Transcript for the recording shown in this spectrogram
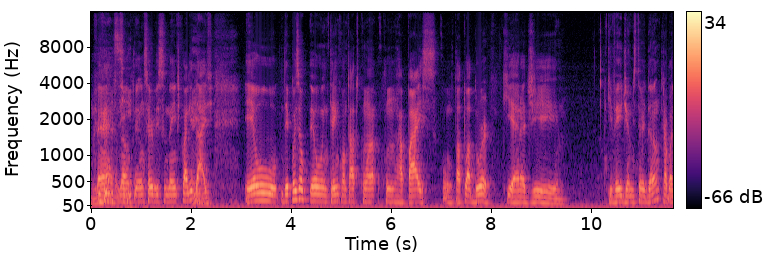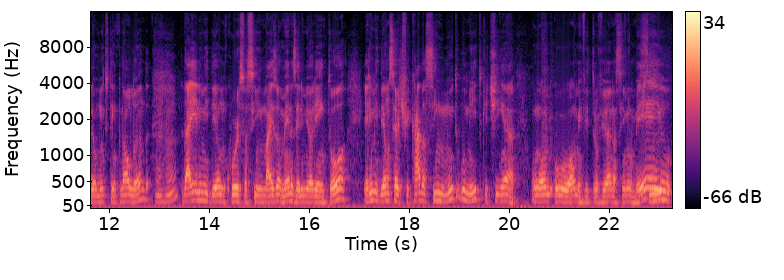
né? Não tem um serviço nem de qualidade. Eu depois eu, eu entrei em contato com, a- com um rapaz, com um tatuador que era de que veio de Amsterdã, trabalhou muito tempo na Holanda. Uhum. Daí ele me deu um curso assim, mais ou menos, ele me orientou. Ele me deu um certificado assim muito bonito que tinha um o homem vitruviano assim no meio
